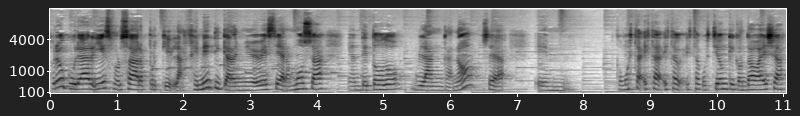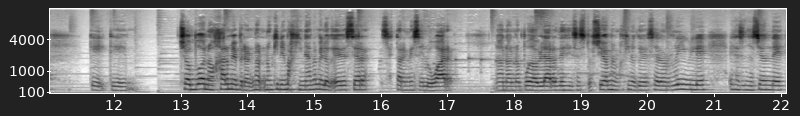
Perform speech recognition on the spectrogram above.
procurar y esforzar porque la genética de mi bebé sea hermosa y ante todo blanca, ¿no? O sea, em, como esta, esta, esta, cuestión que contaba ella, que, yo puedo enojarme, pero no, no quiero imaginarme lo que debe ser estar en ese lugar no, no, no puedo hablar desde esa situación, me imagino que debe ser horrible, esa sensación de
